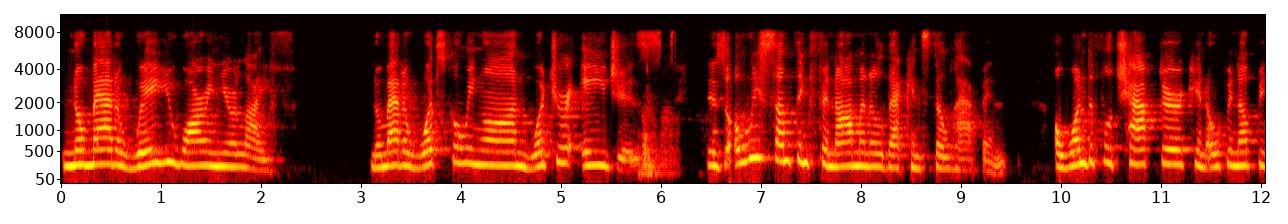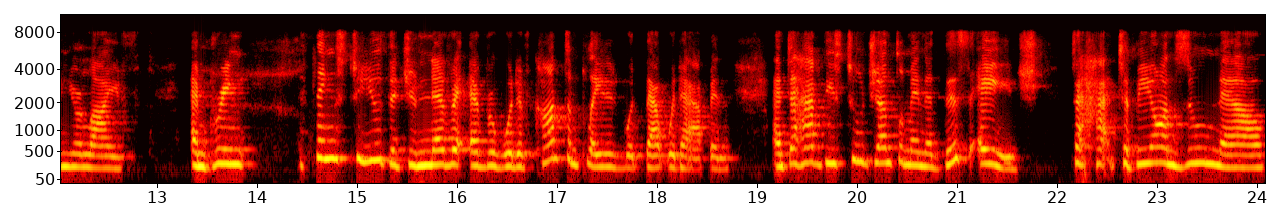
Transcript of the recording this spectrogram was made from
no matter where you are in your life, no matter what's going on, what your age is, there's always something phenomenal that can still happen. A wonderful chapter can open up in your life and bring things to you that you never ever would have contemplated what that would happen. And to have these two gentlemen at this age to ha- to be on Zoom now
